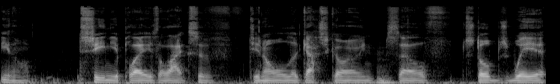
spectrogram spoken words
you know senior players, the likes of Ginola, Gascoigne, himself, Stubbs, Weir.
